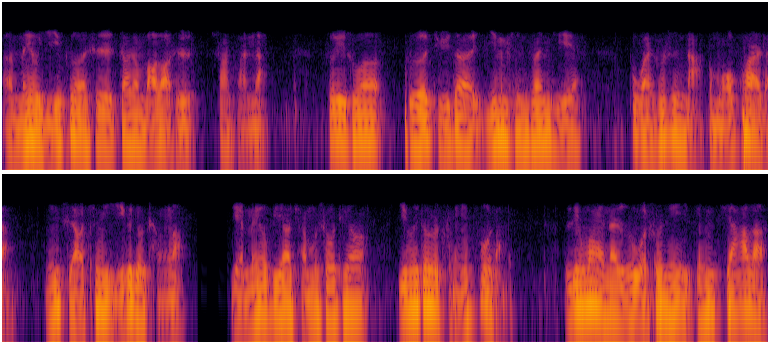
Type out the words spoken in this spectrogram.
呃，没有一个是赵正宝老师上传的。所以说，格局的音频专辑，不管说是哪个模块的，您只要听一个就成了，也没有必要全部收听，因为都是重复的。另外呢，如果说您已经加了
